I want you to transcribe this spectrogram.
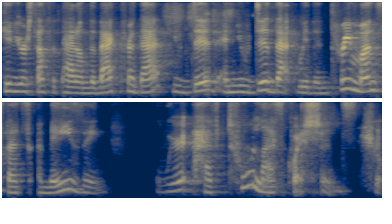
give yourself a pat on the back for that. You did, and you did that within three months. That's amazing. We have two last questions. Sure.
